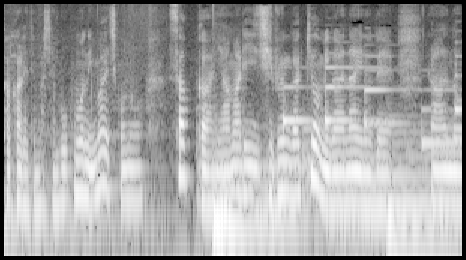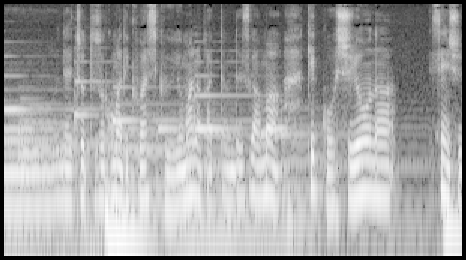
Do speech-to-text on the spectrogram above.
書かれてましたね僕もねいまいちこのサッカーにあまり自分が興味がないのであのねちょっとそこまで詳しく読まなかったのですがまあ結構主要な選手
